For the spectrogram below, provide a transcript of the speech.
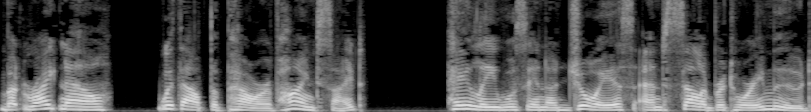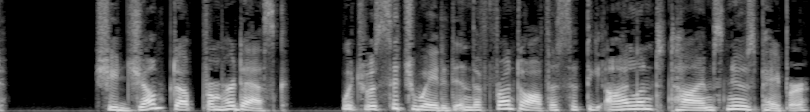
But right now, without the power of hindsight, Haley was in a joyous and celebratory mood. She jumped up from her desk, which was situated in the front office at the Island Times newspaper,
